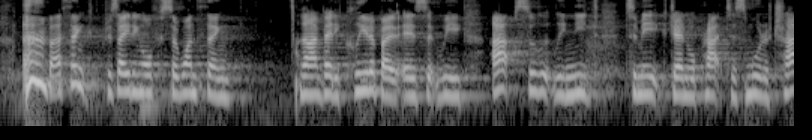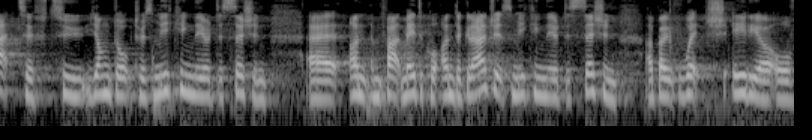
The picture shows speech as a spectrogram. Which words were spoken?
but I think, presiding officer, one thing that I'm very clear about is that we absolutely need to make general practice more attractive to young doctors making their decision uh, un, in fact medical undergraduates making their decision about which area of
